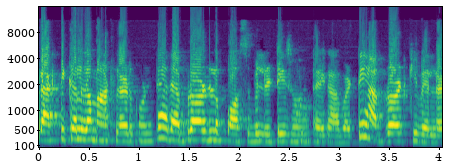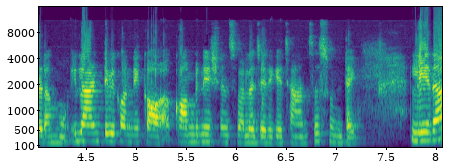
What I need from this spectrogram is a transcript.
ప్రాక్టికల్గా మాట్లాడుకుంటే అది అబ్రాడ్లో పాసిబిలిటీస్ ఉంటాయి కాబట్టి అబ్రాడ్కి వెళ్ళడము ఇలాంటివి కొన్ని కాంబినేషన్స్ వల్ల జరిగే ఛాన్సెస్ ఉంటాయి. లేదా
